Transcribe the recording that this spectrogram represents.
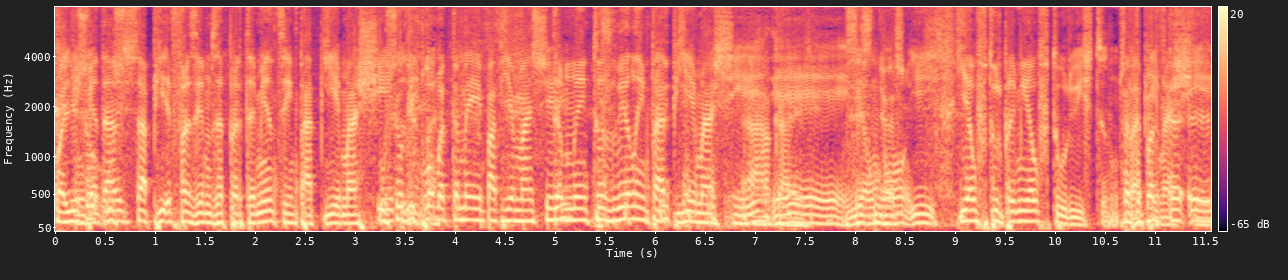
Olha, o seu- inventámos o- papier- fazemos apartamentos em papier mâché. O seu diploma também é em papier mâché? também tudo ele em papier mâché. Ah, ok. é, Sim, e, é um bom- e, e é o futuro, para mim é o futuro isto. Portanto, parte- eh,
